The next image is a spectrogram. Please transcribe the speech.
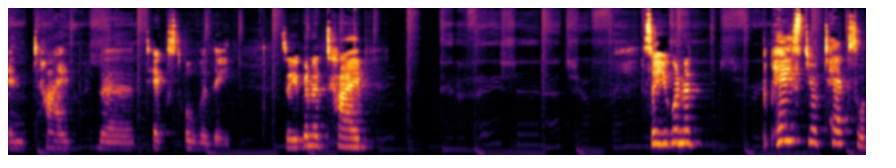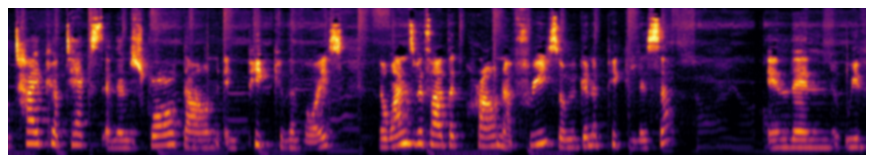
and type the text over there. So you're going to type, so you're going to paste your text or type your text and then scroll down and pick the voice. The ones without the crown are free, so we're going to pick Lisa. And then we've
